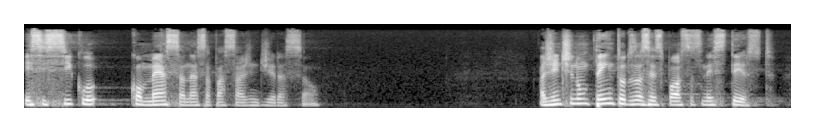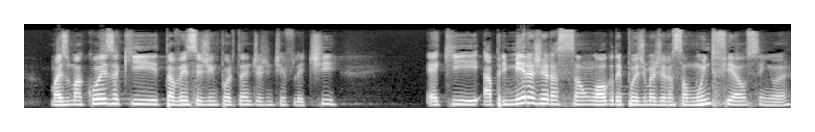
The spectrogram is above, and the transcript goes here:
esse ciclo começa nessa passagem de geração? A gente não tem todas as respostas nesse texto, mas uma coisa que talvez seja importante a gente refletir é que a primeira geração, logo depois de uma geração muito fiel ao Senhor,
